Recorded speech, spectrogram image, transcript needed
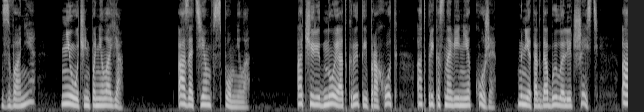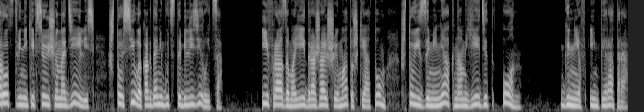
«Звание?» — не очень поняла я. А затем вспомнила. Очередной открытый проход от прикосновения к коже. Мне тогда было лет шесть, а родственники все еще надеялись, что сила когда-нибудь стабилизируется и фраза моей дрожайшей матушки о том, что из-за меня к нам едет он. Гнев императора.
